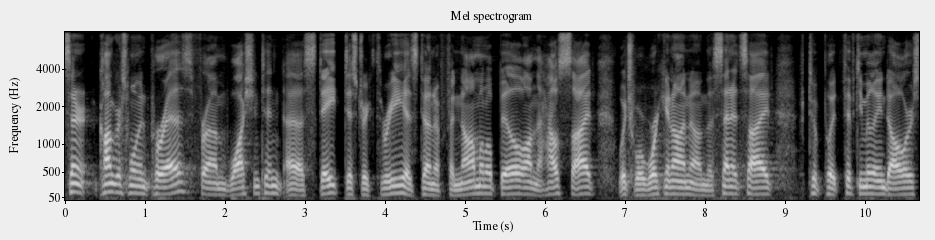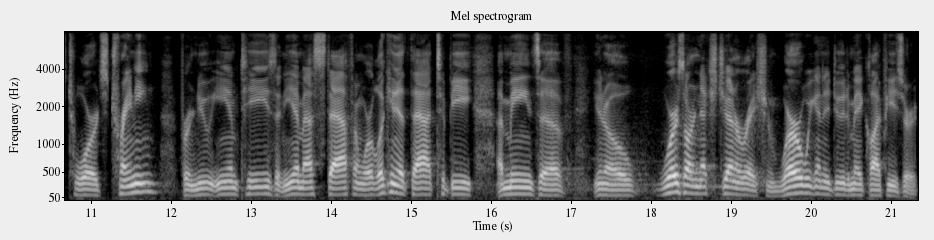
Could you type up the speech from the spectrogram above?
Senator Congresswoman Perez from Washington uh, State District 3 has done a phenomenal bill on the House side, which we're working on on the Senate side to put $50 million towards training for new EMTs and EMS staff. And we're looking at that to be a means of, you know, where's our next generation? Where are we going to do to make life easier?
